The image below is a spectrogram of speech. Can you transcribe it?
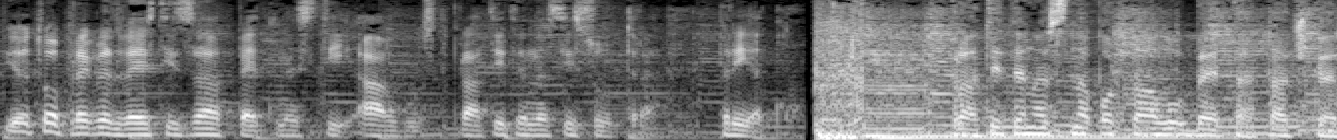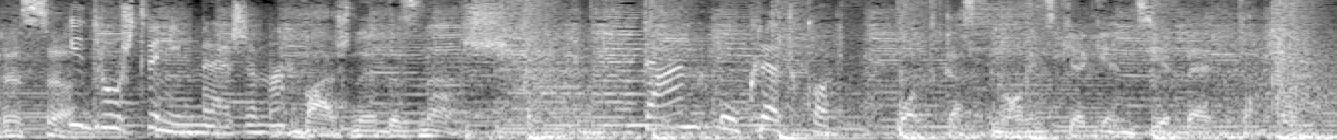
Bio je to pregled vesti za 15. avgust. Pratite nas i sutra. Prijatno. Pratite nas na portalu beta.rs. I društvenim mrežama. Važno je da znaš. Dan ukratko. Podcast novinske agencije Beta.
